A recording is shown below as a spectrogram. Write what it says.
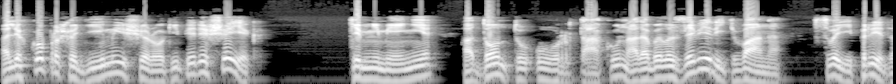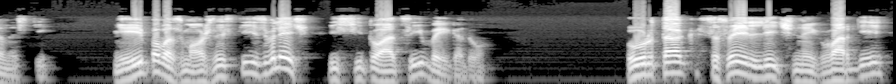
а легко проходимый широкий перешеек. Тем не менее, Адонту Уртаку надо было заверить Вана в своей преданности и по возможности извлечь из ситуации выгоду. Уртак со своей личной гвардией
